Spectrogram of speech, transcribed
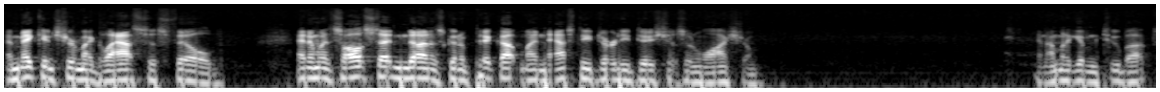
and making sure my glass is filled. And when it's all said and done, is going to pick up my nasty, dirty dishes and wash them. And I'm going to give them two bucks?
